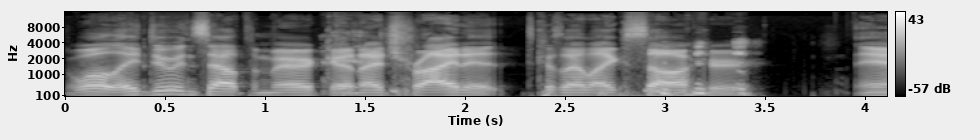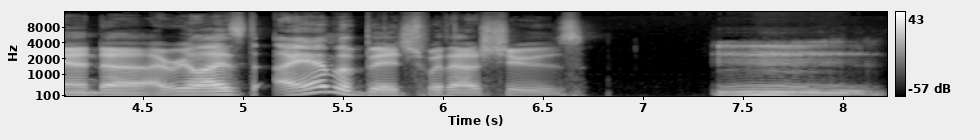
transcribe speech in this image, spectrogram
Well, they do in South America, and I tried it because I like soccer, and uh, I realized I am a bitch without shoes. Mm.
